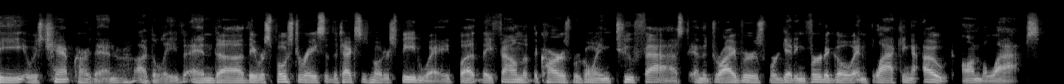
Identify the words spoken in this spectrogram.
The, it was Champ Car then, I believe, and uh, they were supposed to race at the Texas Motor Speedway, but they found that the cars were going too fast and the drivers were getting vertigo and blacking out on the laps.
